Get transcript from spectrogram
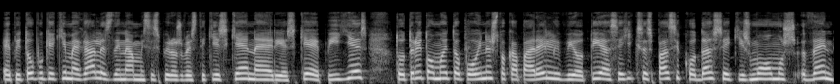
Επιτόπου και εκεί μεγάλες δυνάμεις της πυροσβεστικής και εναέριες και επίγειες. Το τρίτο μέτωπο είναι στο Καπαρέλι Βιωτία. Έχει ξεσπάσει κοντά σε οικισμό, όμως δεν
